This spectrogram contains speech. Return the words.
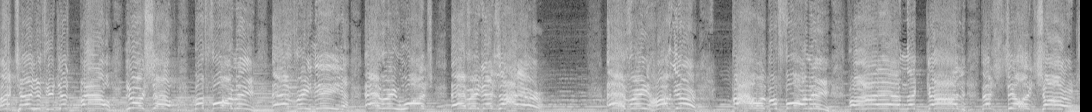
I tell you, if you just bow yourself before me, every need, every want, every desire, every hunger, bow it before me, for I am the God that's still in charge.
